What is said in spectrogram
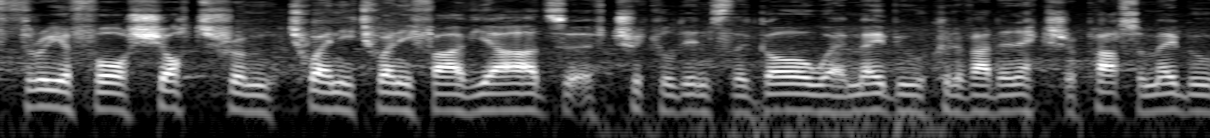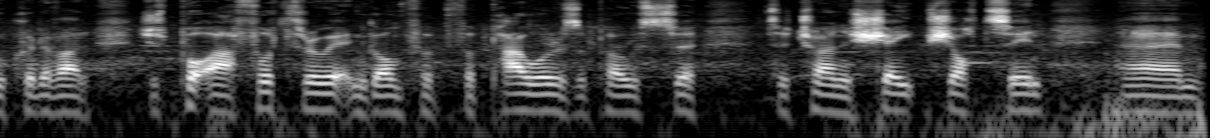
three or four shots from 20, 25 yards that have trickled into the goal where maybe we could have had an extra pass or maybe we could have had just put our foot through it and gone for, for power as opposed to, to trying to shape shots in. Um,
